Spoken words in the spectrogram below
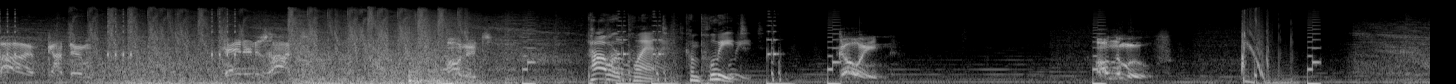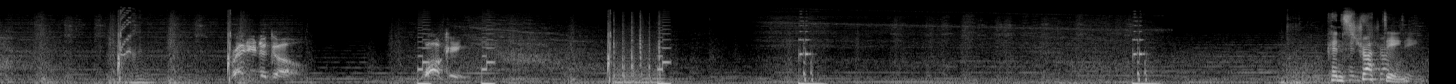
I've got them. Cannon is hot. On it. Power plant complete. Going. On the move. Ready to go. Walking. Constructing. Orders,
